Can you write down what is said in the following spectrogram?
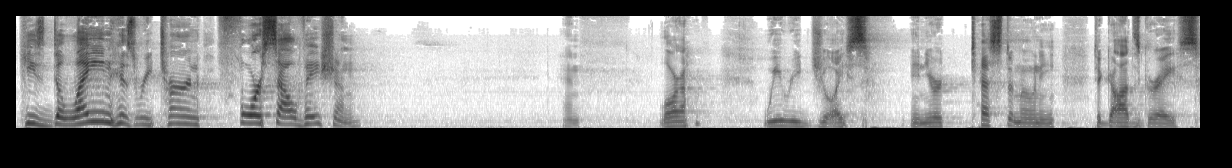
He's delaying his return for salvation. And Laura, we rejoice in your testimony to God's grace.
